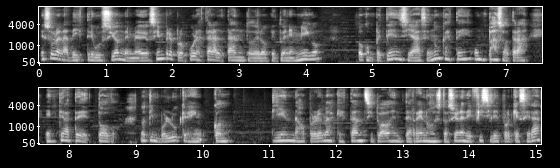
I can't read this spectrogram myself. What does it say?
es sobre la distribución de medios. Siempre procura estar al tanto de lo que tu enemigo o competencia hace. Nunca estés un paso atrás. Entérate de todo. No te involucres en contiendas o problemas que están situados en terrenos o situaciones difíciles porque será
